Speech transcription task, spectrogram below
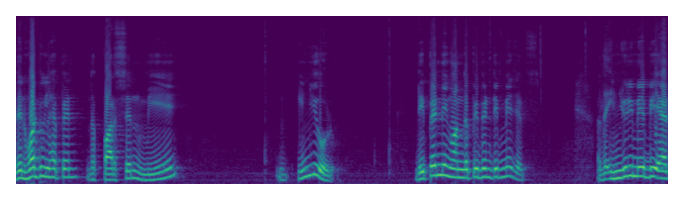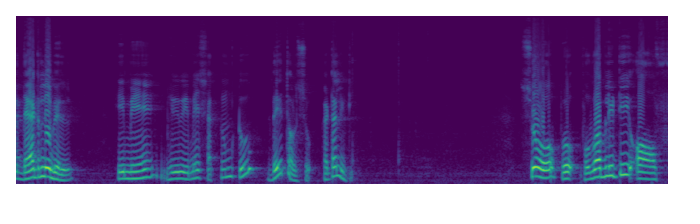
then what will happen the person may injured depending on the preventive measures the injury may be at that level he may he may succumb to death also fatality so pro probability of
